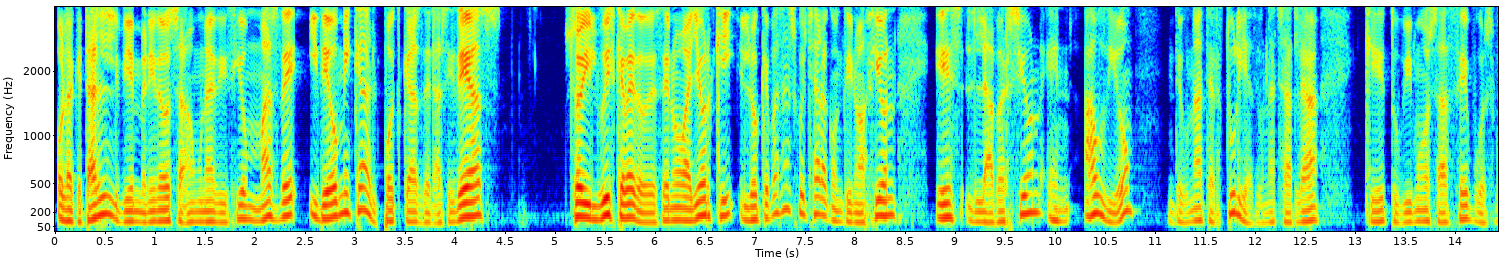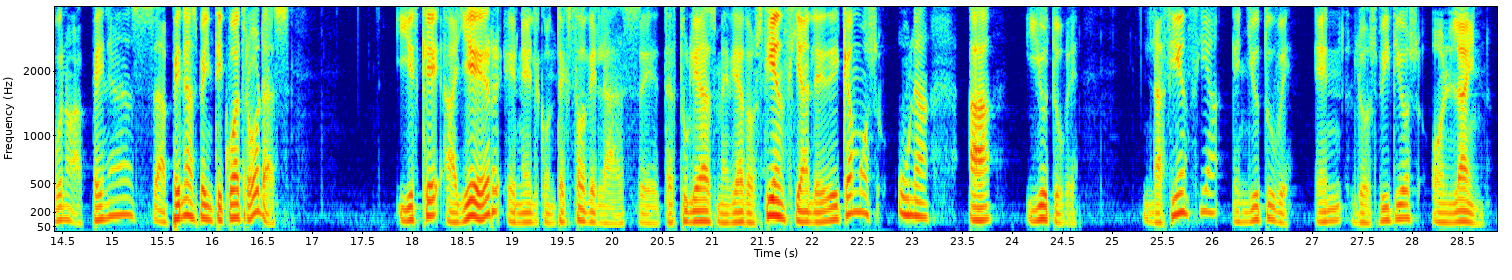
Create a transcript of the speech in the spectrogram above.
Hola, ¿qué tal? Bienvenidos a una edición más de Ideómica, el podcast de las ideas. Soy Luis Quevedo desde Nueva York y lo que vas a escuchar a continuación es la versión en audio de una tertulia, de una charla que tuvimos hace, pues bueno, apenas, apenas 24 horas. Y es que ayer, en el contexto de las eh, tertulias mediados ciencia, le dedicamos una a YouTube. La ciencia en YouTube, en los vídeos online.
